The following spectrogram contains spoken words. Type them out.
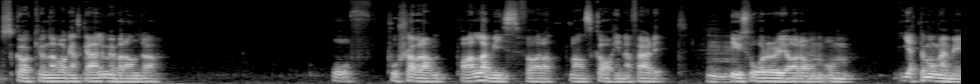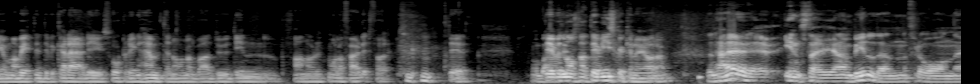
ska kunna vara ganska ärliga med varandra och pusha varandra på alla vis för att man ska hinna färdigt. Mm. Det är ju svårare att göra om, om jättemånga är med och man vet inte vilka det är. Det är ju svårt att ringa hem till någon och bara du din, vad fan har du inte målat färdigt för? Det, bara, det är väl någonstans det vi ska kunna göra. Den här Instagram-bilden från eh,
